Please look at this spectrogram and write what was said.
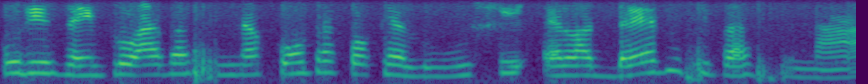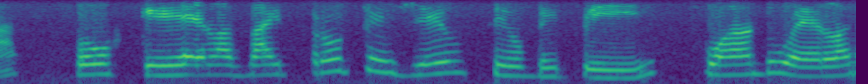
por exemplo, a vacina contra qualquer luxe, ela deve se vacinar porque ela vai proteger o seu bebê quando ela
